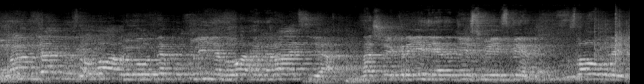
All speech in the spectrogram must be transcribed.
Ми вам дякую за увагу. Молоде покоління, нова генерація нашої країни. Я надіюсь, ви її зміни. Слава Україні!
